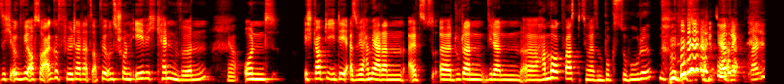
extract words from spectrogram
sich irgendwie auch so angefühlt hat, als ob wir uns schon ewig kennen würden. Ja. Und ich glaube, die Idee, also wir haben ja dann, als äh, du dann wieder in äh, Hamburg warst, beziehungsweise in Buxtehude, ja. direkt sagen,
